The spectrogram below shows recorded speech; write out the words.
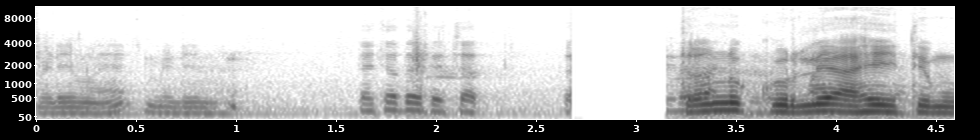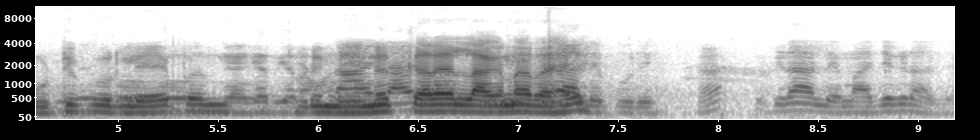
मिडियम आहे मिडियम त्याच्यात आहे त्याच्यात मित्रांनो कुर्ली आहे इथे मोठी कुर्ली आहे पण थोडी मेहनत करायला लागणार आहे. आले पुरे इकडे आले माझ्याकडे आले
